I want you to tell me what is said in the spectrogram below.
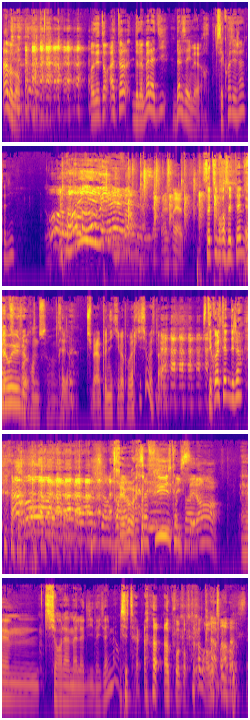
un moment. en étant atteint de la maladie d'Alzheimer. C'est quoi déjà, t'as dit? Incroyable. Soit tu prends ce thème, soit euh, tu Oui, prends je vais prendre ça. Très bien. Tu m'as un peu niqué ma première question, n'est-ce pas? C'était quoi le thème déjà? Ah, c'est incroyable, beau. Ça fuse comme ça. Excellent. Euh, sur la maladie d'Alzheimer. C'était un, un point pour Thomas, bravo Ah, bravo. c'est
